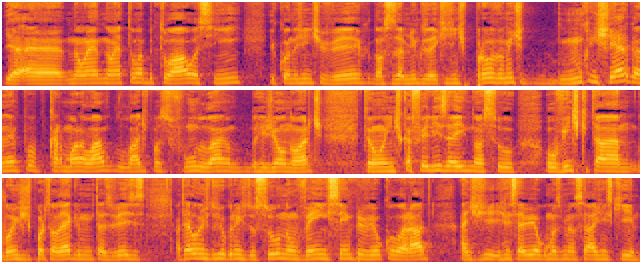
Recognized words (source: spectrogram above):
E é, é, não, é, não é tão habitual assim. E quando a gente vê nossos amigos aí que a gente provavelmente nunca enxerga, né? Pô, o cara mora lá do lado de Passo Fundo, lá na região norte. Então a gente fica feliz aí, nosso ouvinte que tá longe de Porto Alegre, muitas vezes, até longe do Rio Grande do Sul, não vem sempre ver o Colorado. A gente recebe algumas mensagens que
